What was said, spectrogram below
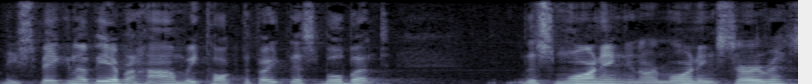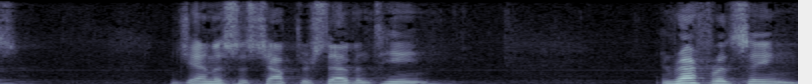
He's speaking of Abraham. We talked about this moment this morning in our morning service. Genesis chapter 17. In referencing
